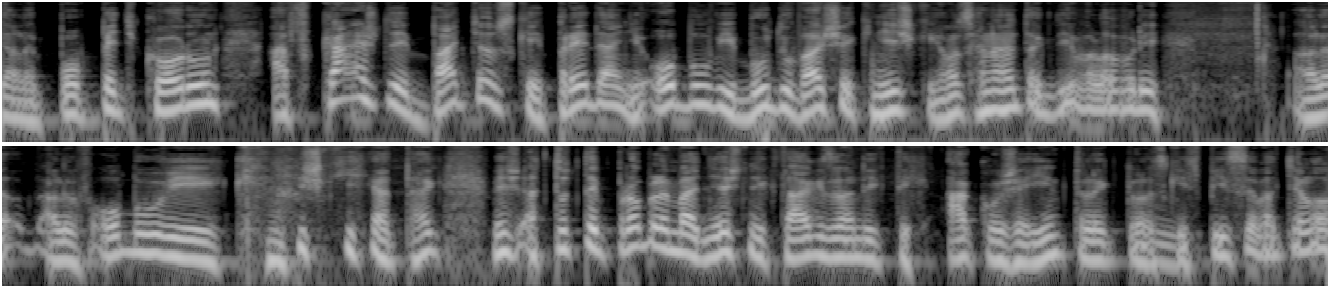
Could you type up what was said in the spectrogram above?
ale po 5 korún a v každej baťovskej predajni obuvy budú vaše knižky. On sa nám tak díval, hovorí, ale, ale v obuvi, knižky a tak. Vieš, a toto je problém aj dnešných tzv. tých akože intelektuálskych Mm. spisovateľov.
